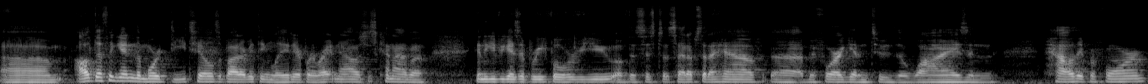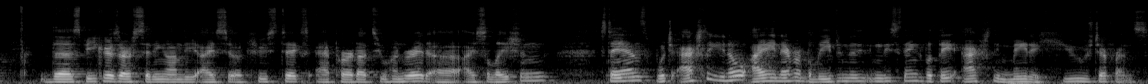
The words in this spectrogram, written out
Um, I'll definitely get into more details about everything later, but right now it's just kind of a going to give you guys a brief overview of the system setups that I have uh, before I get into the whys and how they perform. The speakers are sitting on the IsoAcoustics Aperta 200 uh, isolation stands, which actually, you know, I never believed in, the, in these things, but they actually made a huge difference.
